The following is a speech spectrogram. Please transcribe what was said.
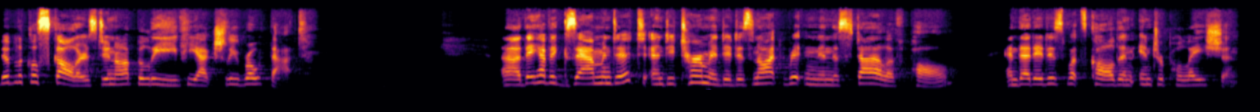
biblical scholars do not believe he actually wrote that. Uh, they have examined it and determined it is not written in the style of Paul, and that it is what's called an interpolation.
